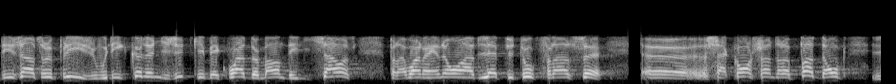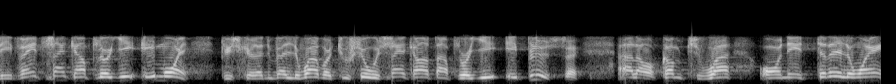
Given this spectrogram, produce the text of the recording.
des entreprises où des colonisés de Québécois demandent des licences pour avoir un nom anglais plutôt que français. Euh, ça concernera pas donc les 25 employés et moins, puisque la nouvelle loi va toucher aux 50 employés et plus. Alors, comme tu vois, on est très loin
